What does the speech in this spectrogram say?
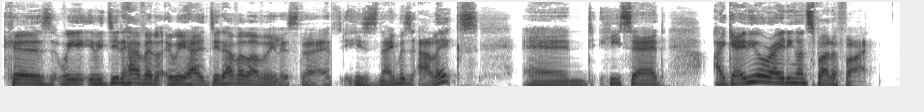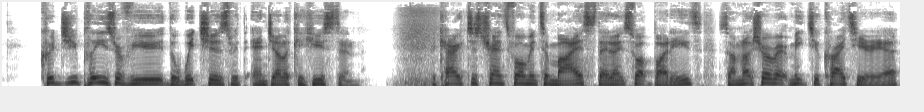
because we we did have a we had, did have a lovely listener, and his name was Alex, and he said, "I gave you a rating on Spotify. Could you please review The Witches with Anjelica Huston?" The characters transform into mice. They don't swap bodies, so I'm not sure if it meets your criteria,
